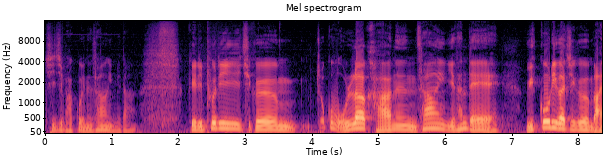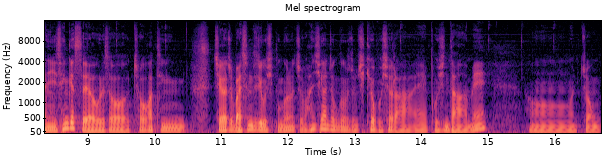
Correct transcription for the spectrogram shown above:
지지받고 있는 상황입니다. 그 리플이 지금 조금 올라가는 상황이긴 한데 윗꼬리가 지금 많이 생겼어요. 그래서 저 같은 제가 좀 말씀드리고 싶은 거는 좀 한 시간 정도는 좀 지켜보셔라. 예, 보신 다음에 어, 좀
